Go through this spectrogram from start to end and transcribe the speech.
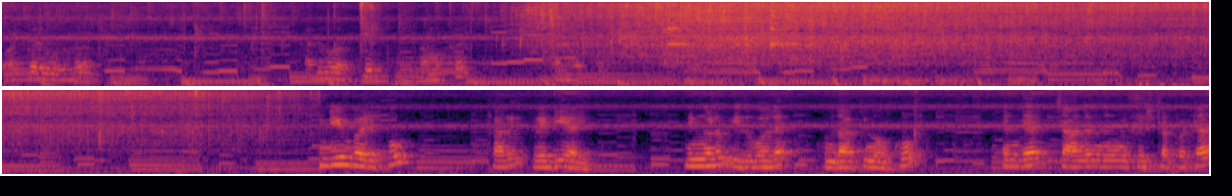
വറ്റൽമുളക് അത് വറുത്ത് നമുക്ക് ഇണ്ടിയും പരിപ്പും കറി റെഡിയായി. നിങ്ങളും ഇതുപോലെ ഉണ്ടാക്കി നോക്കൂ. എന്റെ ചാനൽ നിങ്ങൾക്ക് ഇഷ്ടപ്പെട്ടാൽ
